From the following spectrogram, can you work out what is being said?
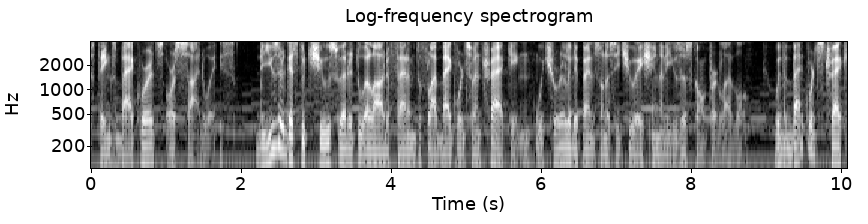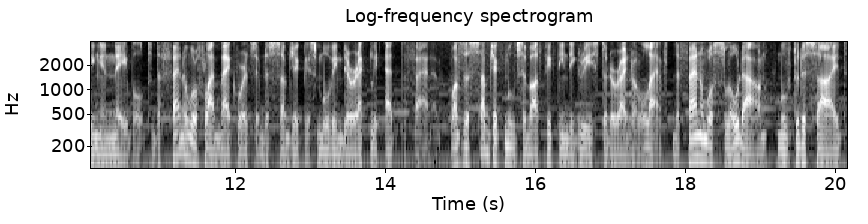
things backwards or sideways. The user gets to choose whether to allow the Phantom to fly backwards when tracking, which really depends on the situation and the user's comfort level. With the backwards tracking enabled, the Phantom will fly backwards if the subject is moving directly at the Phantom. Once the subject moves about 15 degrees to the right or left, the Phantom will slow down, move to the side,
